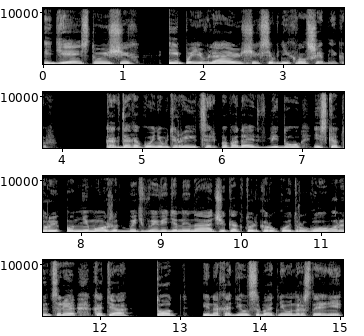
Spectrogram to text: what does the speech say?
и действующих и появляющихся в них волшебников. Когда какой-нибудь рыцарь попадает в беду, из которой он не может быть выведен иначе, как только рукой другого рыцаря, хотя тот и находился бы от него на расстоянии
